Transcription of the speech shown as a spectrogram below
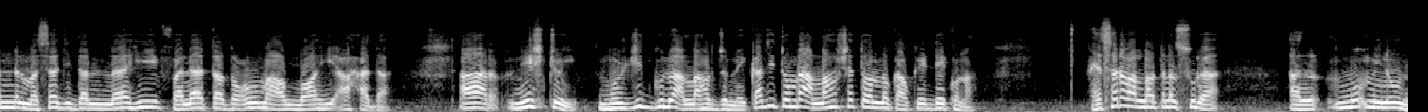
আন্নাল মাসাজিদ আল্লাহি ফালা তাদউমা আল্লাহি আহাদা। আর নিশ্চয়ই মসজিদগুলো আল্লাহর জন্যই। কাজী তোমরা আল্লাহর সাথে অন্য কাউকে ডেকো না। এছাড়াও আল্লাহ তালা সুরা আল মিনুন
